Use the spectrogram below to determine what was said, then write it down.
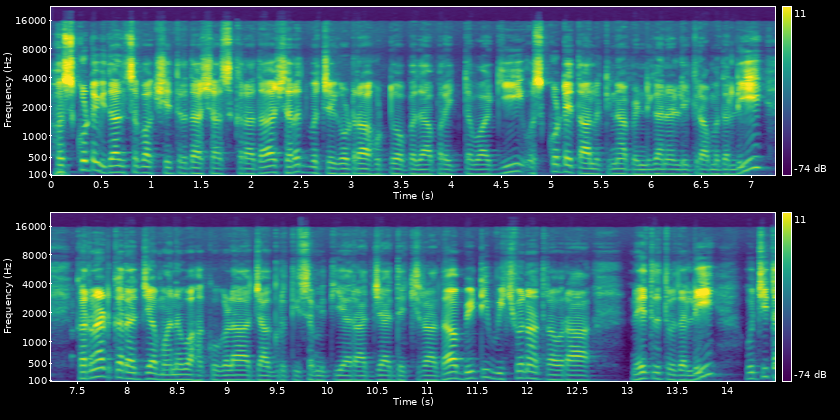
ಹೊಸಕೋಟೆ ವಿಧಾನಸಭಾ ಕ್ಷೇತ್ರದ ಶಾಸಕರಾದ ಶರತ್ ಬಚ್ಚೇಗೌಡರ ಹುಟ್ಟುಹಬ್ಬದ ಪ್ರಯುಕ್ತವಾಗಿ ಹೊಸಕೋಟೆ ತಾಲೂಕಿನ ಬೆಂಡಿಗಾನಹಳ್ಳಿ ಗ್ರಾಮದಲ್ಲಿ ಕರ್ನಾಟಕ ರಾಜ್ಯ ಮಾನವ ಹಕ್ಕುಗಳ ಜಾಗೃತಿ ಸಮಿತಿಯ ರಾಜ್ಯಾಧ್ಯಕ್ಷರಾದ ಬಿ ಟಿ ವಿಶ್ವನಾಥ್ರವರ ನೇತೃತ್ವದಲ್ಲಿ ಉಚಿತ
